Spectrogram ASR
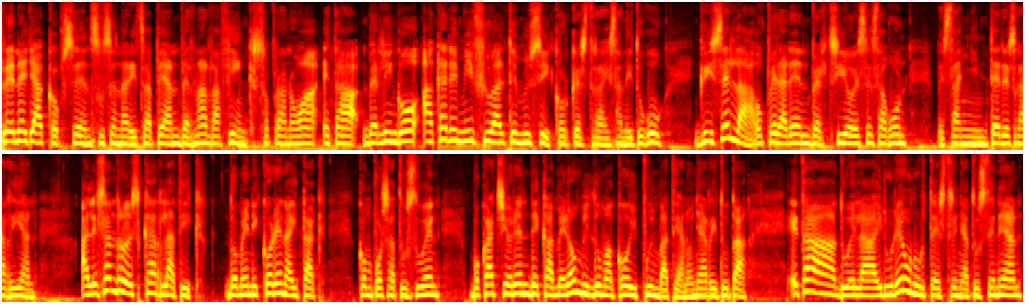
Rene Jacobsen zuzendaritzapean Bernarda Fink sopranoa eta Berlingo Academy für Alte Musik orkestra izan ditugu. Griselda operaren bertsio ez ezagun bezain interesgarrian. Alessandro Escarlatik, Domenikoren aitak, komposatu zuen Bokatxioren dekameron bildumako ipuin batean oinarrituta. Eta duela irureun urte estrenatu zenean,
